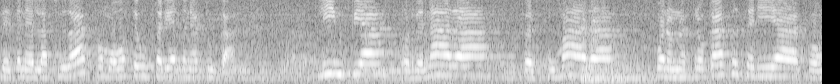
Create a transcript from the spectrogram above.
de tener la ciudad como vos te gustaría tener tu casa, limpia, ordenada, perfumada, bueno, en nuestro caso sería con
